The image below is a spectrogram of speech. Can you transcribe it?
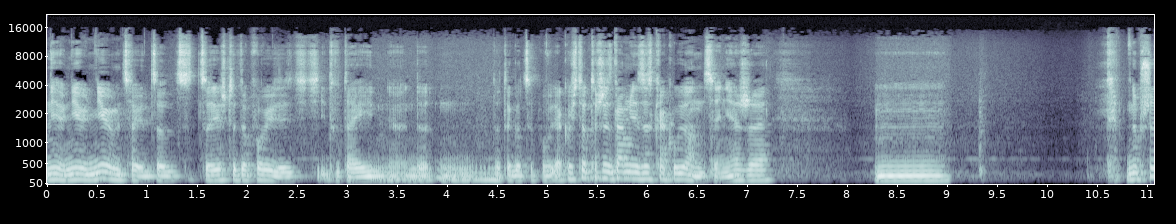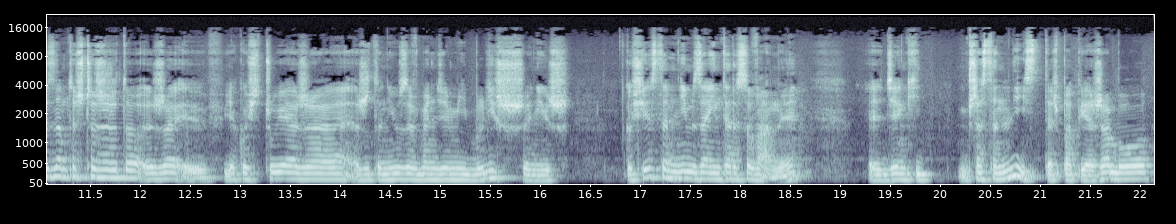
Nie, nie, nie wiem, co, co, co jeszcze dopowiedzieć tutaj do, do tego, co powiedzieć. Jakoś to też jest dla mnie zaskakujące, nie? Że mm, no przyznam też szczerze, że to, że jakoś czuję, że, że ten Józef będzie mi bliższy niż jakoś jestem nim zainteresowany e, dzięki przez ten list też papieża, bo,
